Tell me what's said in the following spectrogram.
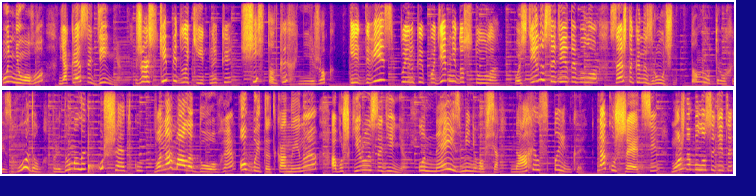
У нього м'яке сидіння, жорсткі підлокітники, шість тонких ніжок і дві спинки, подібні до стула. Постійно сидіти було все ж таки незручно. Тому трохи згодом придумали кушетку. Вона мала довге, оббите тканиною або шкірою сидіння. У неї змінювався нахил спинки. На кушетці можна було сидіти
